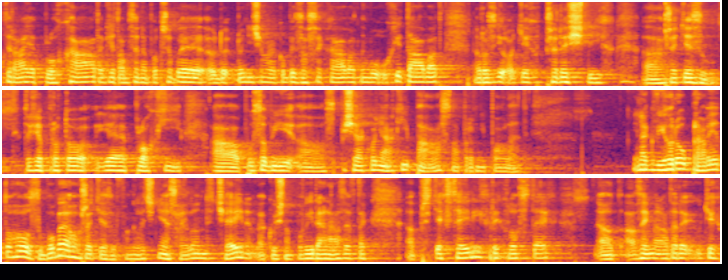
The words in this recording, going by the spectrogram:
která je plochá, takže tam se nepotřebuje do, do ničeho jakoby zasekávat nebo uchytávat, na rozdíl od těch předešlých řetězů. Takže proto je plochý a působí spíše jako nějaký pás na první pohled. Jinak výhodou právě toho zubového řetězu, v angličtině silent chain, jak už napovídá název, tak při těch stejných rychlostech, a zejména tady u těch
